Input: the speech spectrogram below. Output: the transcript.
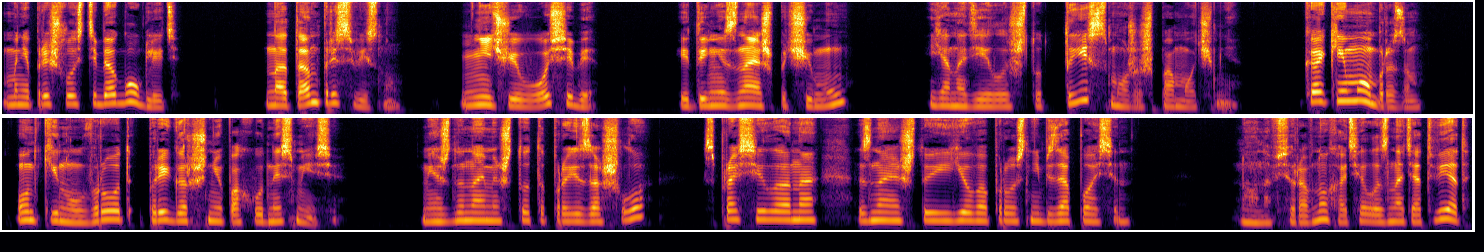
Мне пришлось тебя гуглить. Натан присвистнул. Ничего себе. И ты не знаешь почему? Я надеялась, что ты сможешь помочь мне. Каким образом? Он кинул в рот пригоршню походной смеси. Между нами что-то произошло? спросила она, зная, что ее вопрос небезопасен. Но она все равно хотела знать ответ,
